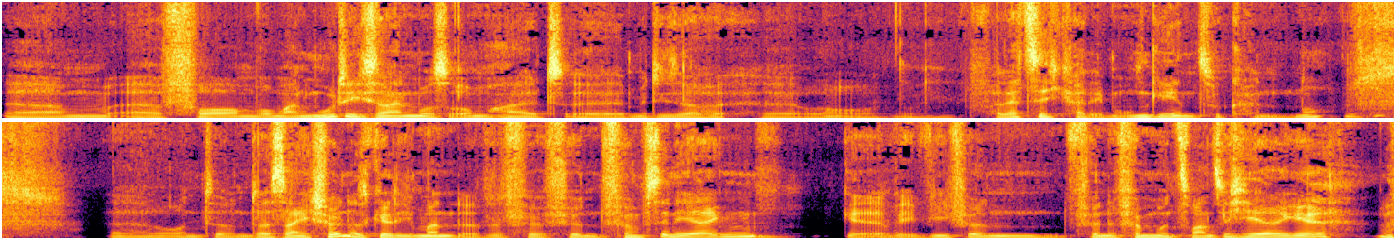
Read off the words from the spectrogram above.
ähm, äh, Form, wo man mutig sein muss, um halt äh, mit dieser äh, Verletzlichkeit eben umgehen zu können. Ne? Mhm. und, und das ist eigentlich schön, das gilt jemand für, für einen 15-Jährigen wie für, ein, für eine 25-Jährige.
